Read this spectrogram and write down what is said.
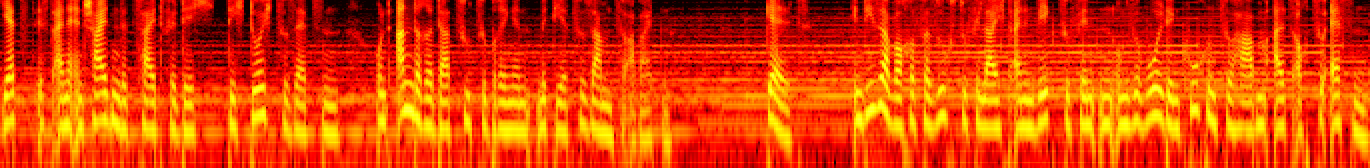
Jetzt ist eine entscheidende Zeit für dich, dich durchzusetzen und andere dazu zu bringen, mit dir zusammenzuarbeiten. Geld. In dieser Woche versuchst du vielleicht einen Weg zu finden, um sowohl den Kuchen zu haben als auch zu essen.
